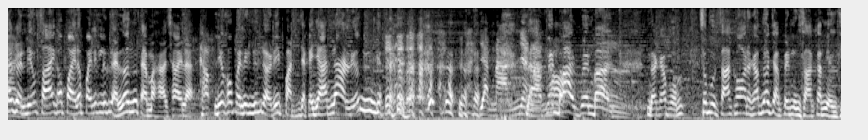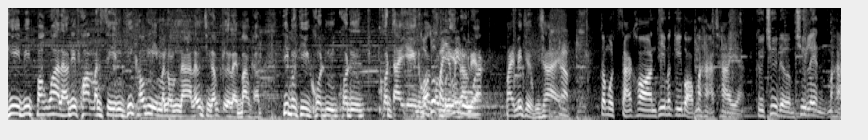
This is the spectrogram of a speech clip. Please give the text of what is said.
ถ้าเกิดเลี้ยวซ้ายเข้าไปแล้วไปลึกๆหน่อยเริ่มตั้งแต่มหาชัยแหละครับ เลี้ยวเข้าไปลึกๆหน่อยนี่ปั่นจักรยานหน้าเหลือง อย่างนั้นอย่างด่านั้นเพื่อนบ้านเพื่อนบ้าน อืม นะครับผมสมุทรสาครนะครับนอกจากเป็นเมุงสาหกรรมอย่างที่พี่ป๊อกว่าแล้วนี่ความมันซีนที่เขามีมานมนานแล้วจริงๆแล้วคืออะไรบ้างครับ ที่บางทีคนคนคนไทยเองหรือว่าคนทั่วไปเมืยังไม่เรารู้เนี่ยฮะไปไม่ถึงใช่ครับ สมุทรสาครที่เมื่อกี้บอกมหาชัยอะคือชื่อเดิมชื่อเล่นมหา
